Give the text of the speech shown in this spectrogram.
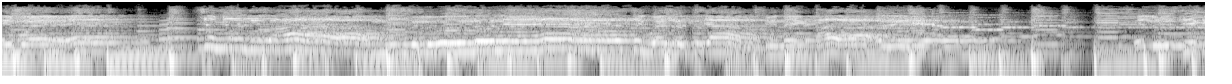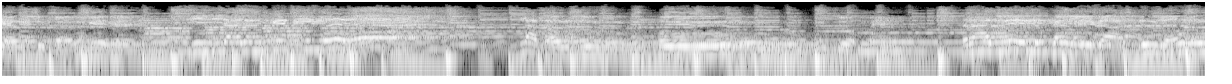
တင်ပွဲရှင်မြင်သူအားမူသလိုလိုနဲ့စိတ်ဝဲလွတ်ကြမရှင်နိုင်အားရေဘယ်လိုရှိကံစုကံခဲ့တယ်ရှင်ရှာရန်ကတိလေလက်ကောင်းဆုံးဘုံကြော့မယ်တရားတွေလူခိုင်းလေးကသူရောင်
